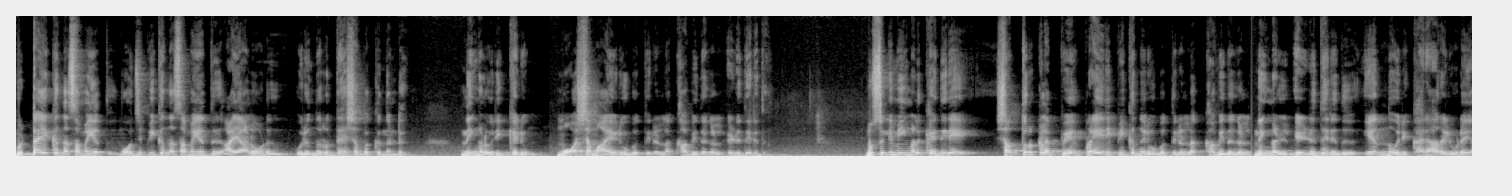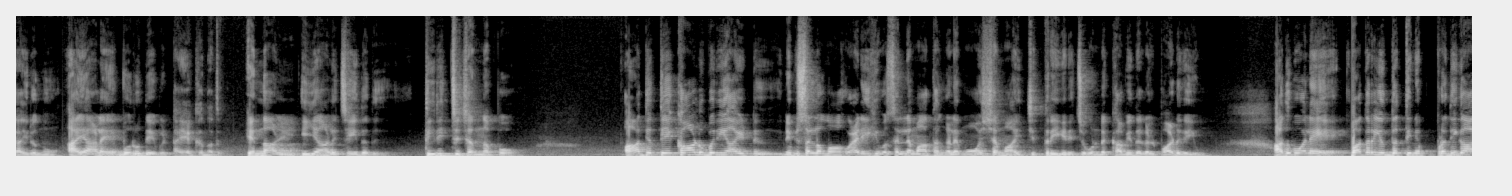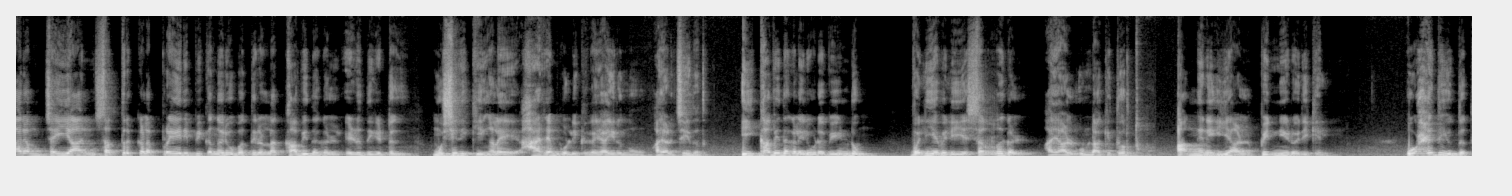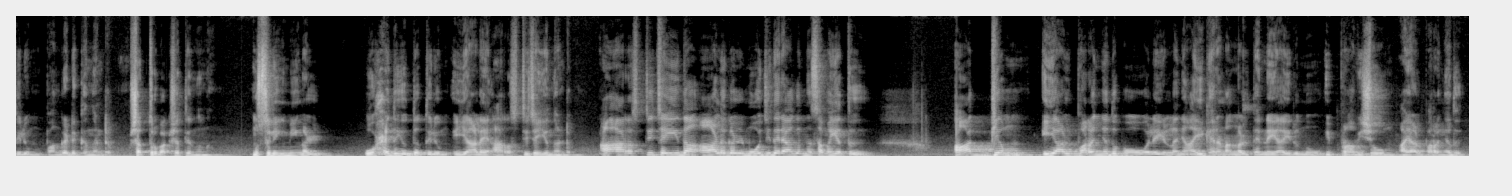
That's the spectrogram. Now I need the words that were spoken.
വിട്ടയക്കുന്ന സമയത്ത് മോചിപ്പിക്കുന്ന സമയത്ത് അയാളോട് ഒരു നിർദ്ദേശം വെക്കുന്നുണ്ട്. നിങ്ങൾ ഒരിക്കലും മോശമായ രൂപത്തിലുള്ള കവിതകൾ എഴുതരുത്. മുസ്ലിമീങ്ങൾക്കെതിരെ ശത്രുക്കളെ പ്രേരിപ്പിക്കുന്ന രൂപത്തിലുള്ള കവിതകൾ നിങ്ങൾ എഴുതരുത് എന്നൊരു കരാറിലൂടെയായിരുന്നു അയാളെ വെറുതെ വിട്ടയക്കുന്നത്. എന്നാൽ ഇയാൾ ചെയ്തത് തിരിച്ചു ചെന്നപ്പോൾ ആദ്യത്തേക്കാൾ ഉപരിയായിട്ട് നബിസല്ലാഹു അലഹി വസല്ലമ തങ്ങളെ മോശമായി ചിത്രീകരിച്ചുകൊണ്ട് കവിതകൾ പാടുകയും അതുപോലെ ബദർ യുദ്ധത്തിന് പ്രതികാരം ചെയ്യാൻ ശത്രുക്കളെ പ്രേരിപ്പിക്കുന്ന രൂപത്തിലുള്ള കവിതകൾ എഴുതിയിട്ട് മുഷിരിക്കീങ്ങളെ ഹരം കൊള്ളിക്കുകയായിരുന്നു അയാൾ ചെയ്തത്. ഈ കവിതകളിലൂടെ വീണ്ടും വലിയ വലിയ ഷെറുകൾ അയാൾ ഉണ്ടാക്കി തീർത്തു അങ്ങനെ ഇയാൾ പിന്നീട് ഒരിക്കൽ ഒഹദ് യുദ്ധത്തിലും പങ്കെടുക്കുന്നുണ്ട്. ശത്രുപക്ഷത്തിൽ നിന്ന്. മുസ്ലിമീങ്ങൾ ഒഹദ് യുദ്ധത്തിലും ഇയാളെ അറസ്റ്റ് ചെയ്യുന്നുണ്ട്. ആ അറസ്റ്റ് ചെയ്ത ആളുകൾ മോചിതരാകുന്ന സമയത്ത് ആദ്യം ഇയാൾ പറഞ്ഞതുപോലെയുള്ള ന്യായീകരണങ്ങൾ തന്നെയായിരുന്നു ഇപ്രാവശ്യവും അയാൾ പറഞ്ഞത്.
